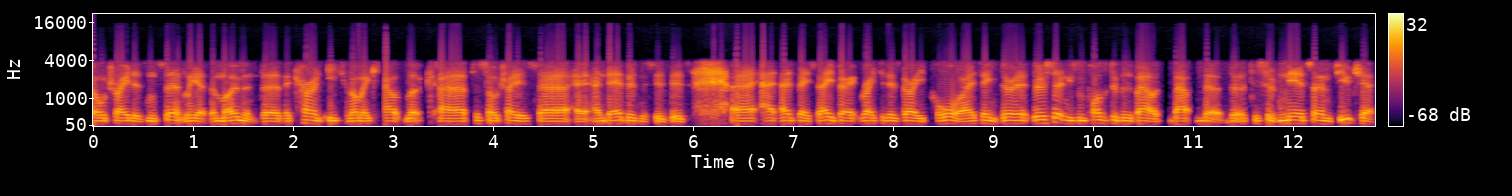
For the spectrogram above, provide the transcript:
sole traders, and certainly at the moment, the, the current economic outlook uh, for sole traders uh, and their businesses is, uh, as they say, very rated as very poor. I think there are, there are certainly some positives about about the, the, the sort of near term future,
